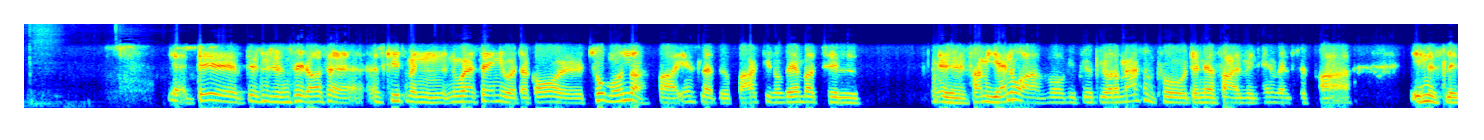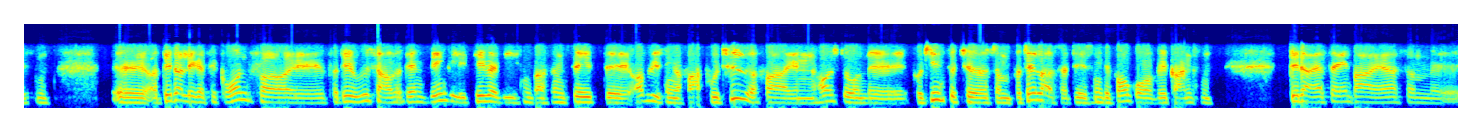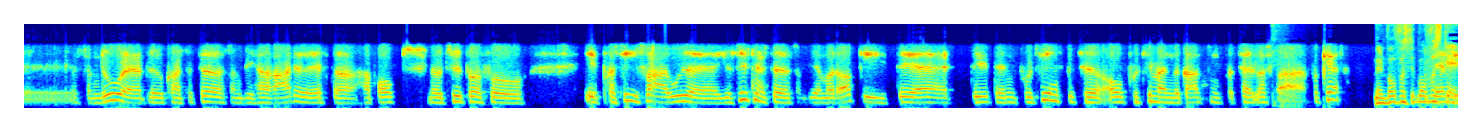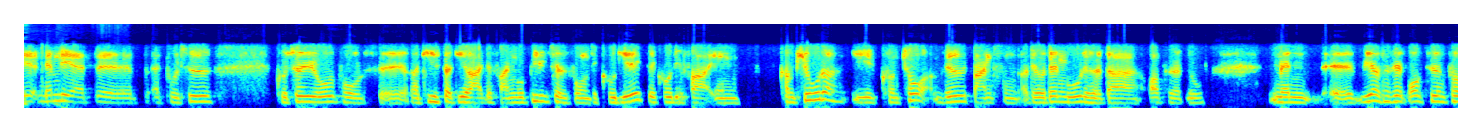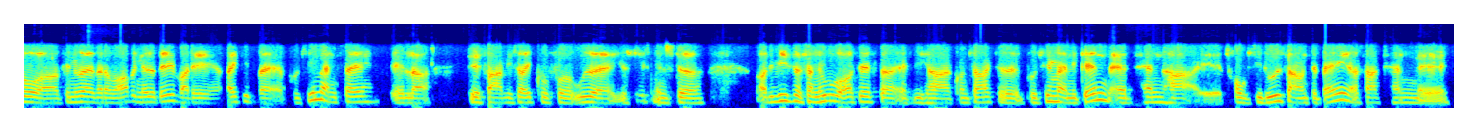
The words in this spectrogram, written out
Ja, det, det synes jeg sådan set også er, er skidt, men nu er sagen jo, at der går øh, to måneder fra indslaget blev bragt i november til øh, frem i januar, hvor vi blev gjort opmærksom på den her fejl ved en henvendelse fra enhedslisten. Øh, og det, der ligger til grund for, øh, for det udsagn og den vinkel i TV-avisen, var sådan set øh, oplysninger fra politiet og fra en højstående øh, politiinspektør, som fortæller os, at det er sådan, det foregår ved grænsen. Det, der er sagen bare er, som, øh, som nu er blevet konstateret, som vi har rettet efter, har brugt noget tid på at få et præcist svar ud af Justitsministeriet, som vi har måttet opgive, det er, at det den politiinspektør og politimanden ved grænsen fortæller os var forkert. Men hvorfor, hvorfor skal... Nemlig, nemlig at, øh, at politiet kunne søge Europols øh, register direkte fra en mobiltelefon. Det kunne de ikke. Det kunne de fra en computer i et kontor ved grænsen, og det er jo den mulighed, der er ophørt nu. Men øh, vi har sådan set brugt tiden på at finde ud af, hvad der var oppe og nede det. Var det rigtigt, hvad politimanden sagde, eller det svar, vi så ikke kunne få ud af Justitsministeriet. Og det viser sig nu også efter, at vi har kontaktet politimanden igen, at han har øh, trukket sit udsagn tilbage og sagt, at han øh,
